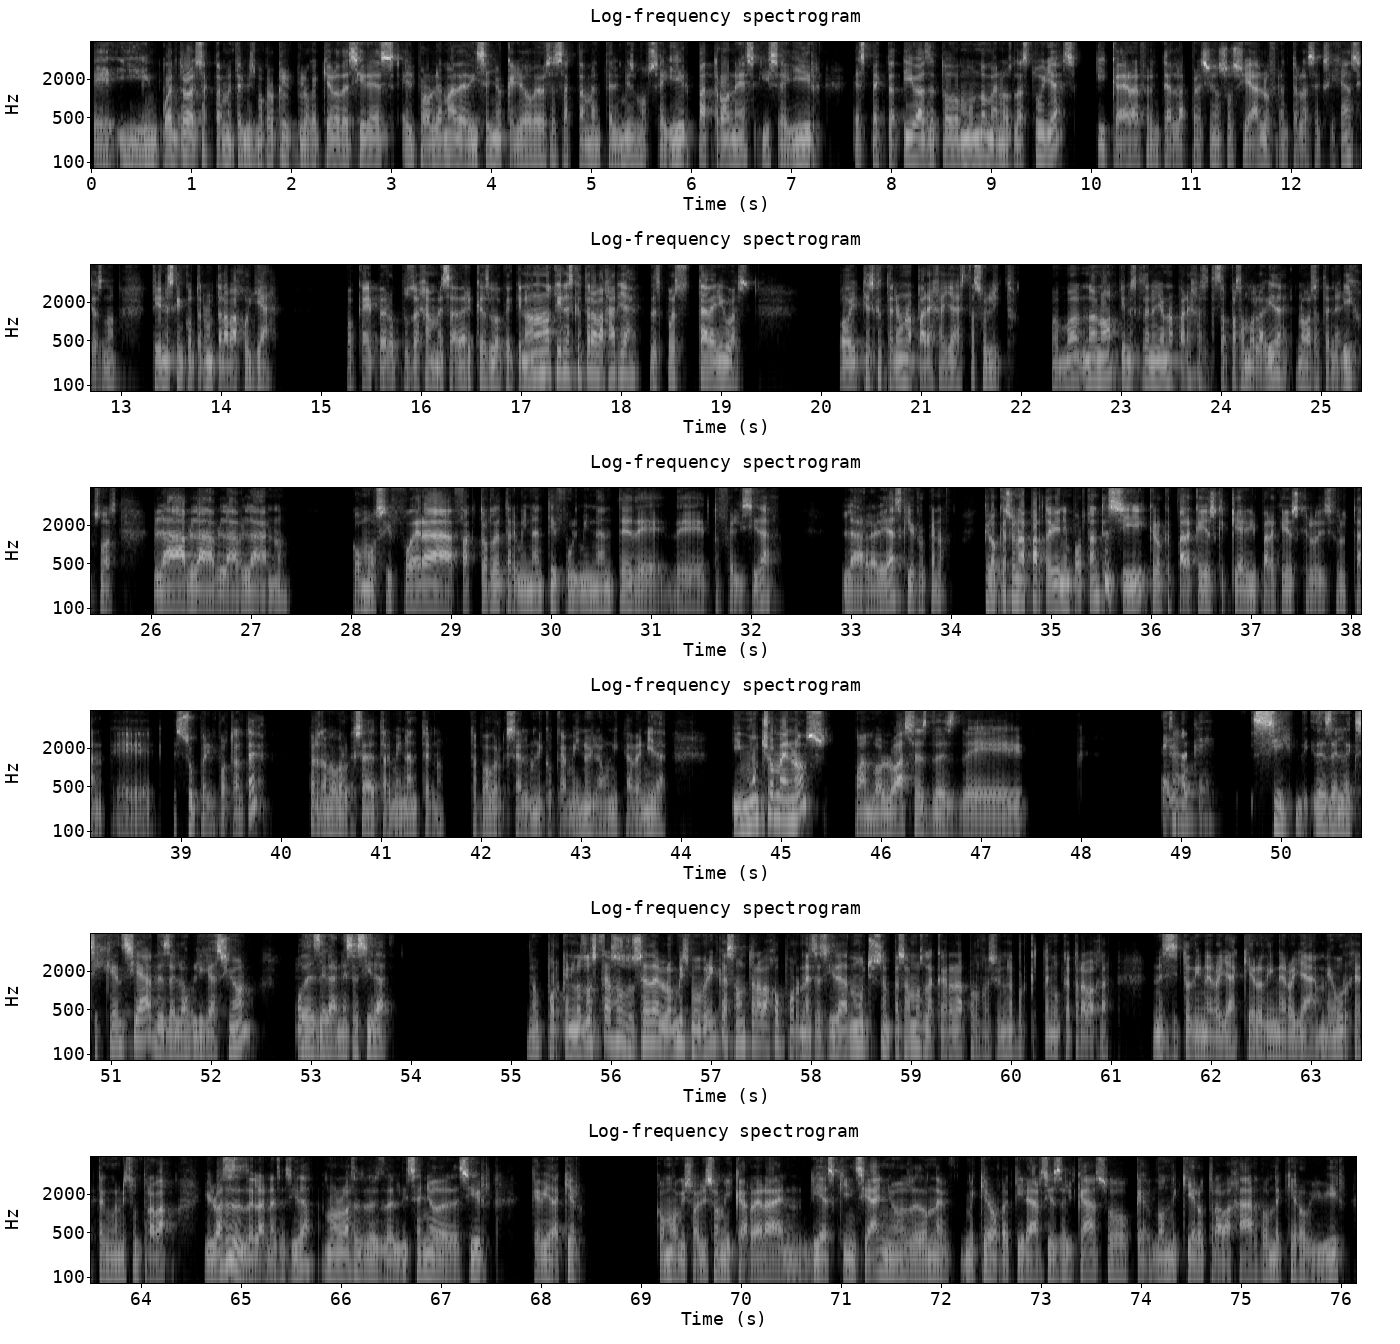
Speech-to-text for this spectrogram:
Eh, y encuentro exactamente el mismo. Creo que lo que quiero decir es el problema de diseño que yo veo es exactamente el mismo. Seguir patrones y seguir expectativas de todo mundo menos las tuyas y caer frente a la presión social o frente a las exigencias, ¿no? Tienes que encontrar un trabajo ya. Ok, pero pues déjame saber qué es lo que. No, no, no, tienes que trabajar ya. Después te averiguas. Oye, tienes que tener una pareja ya, estás solito. No, no, tienes que tener ya una pareja, se te está pasando la vida, no vas a tener hijos, no vas, bla, bla, bla, bla, ¿no? como si fuera factor determinante y fulminante de, tu felicidad. La realidad es que yo creo que no. Creo que es una parte bien importante, sí, creo que para aquellos que quieren y para aquellos que lo disfrutan eh, es súper importante, pero tampoco creo que sea determinante, ¿no? Tampoco creo que sea el único camino y la única venida. Y mucho menos cuando lo haces desde, eh, tengo que. sí, desde la exigencia, desde la obligación o desde la necesidad. ¿no? Porque en los dos casos sucede lo mismo, brincas a un trabajo por necesidad, muchos empezamos la carrera profesional porque tengo que trabajar, necesito dinero ya, quiero dinero ya, me urge, tengo necesito un trabajo, y lo haces desde la necesidad, no lo haces desde el diseño de decir qué vida quiero, cómo visualizo mi carrera en 10 15 años, de dónde me quiero retirar si es el caso, qué- dónde quiero trabajar, dónde quiero vivir.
